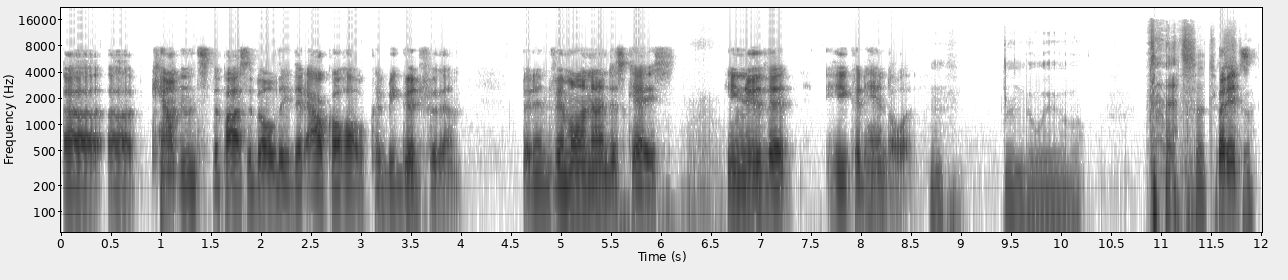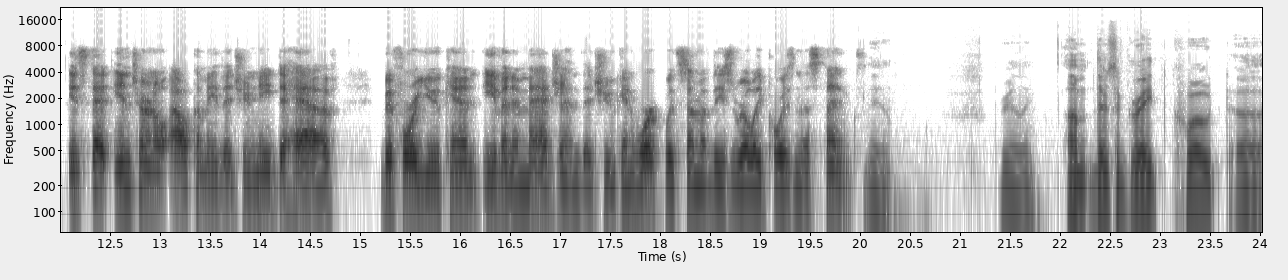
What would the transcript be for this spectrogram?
uh, uh, countenance the possibility that alcohol could be good for them. But in Vimalananda's case, he knew that he could handle it. Hmm. Unbelievable. That's such. but it's it's that internal alchemy that you need to have before you can even imagine that you can work with some of these really poisonous things. Yeah. Really. Um, there's a great quote uh,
